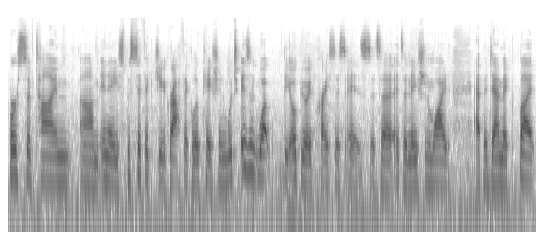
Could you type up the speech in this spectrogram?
burst of time um, in a specific geographic location, which isn't what the opioid crisis is. It's a it's a nationwide epidemic, but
